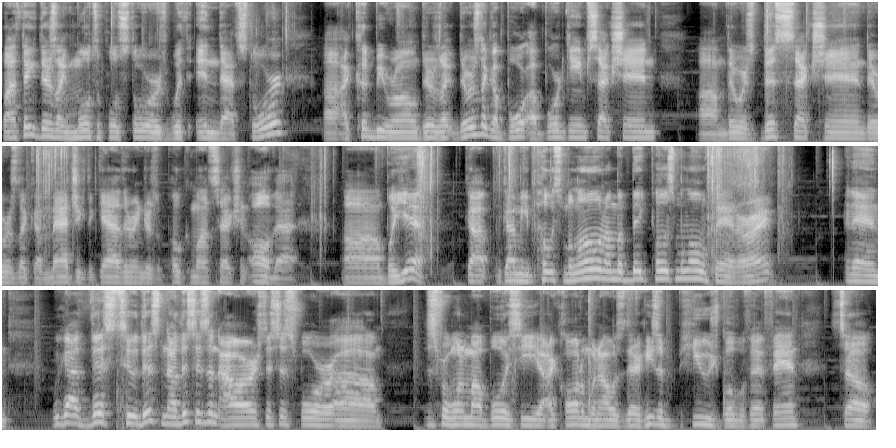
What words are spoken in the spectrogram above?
But I think there's like multiple stores within that store. Uh, I could be wrong. There's like there was like a board a board game section. Um, there was this section. There was like a Magic the Gathering. There's a Pokemon section. All that. Uh, but yeah, got got me Post Malone. I'm a big Post Malone fan. All right. And then we got this too. This now this isn't ours. This is for um, this is for one of my boys. He I called him when I was there. He's a huge Boba Fett fan. So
